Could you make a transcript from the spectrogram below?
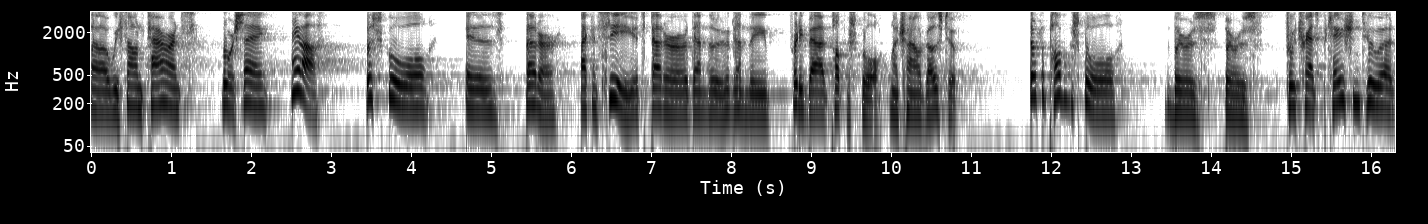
uh, we found parents who were saying, yeah, this school is better. I can see it's better than the, than the pretty bad public school my child goes to. But the public school, there's, there's free transportation to it,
